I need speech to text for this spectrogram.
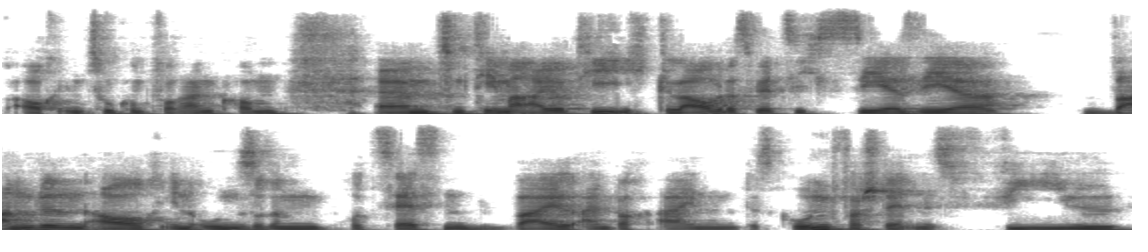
auch in Zukunft vorankommen. Ähm, zum Thema IoT, ich glaube, das wird sich sehr, sehr wandeln auch in unseren Prozessen, weil einfach ein das Grundverständnis viel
